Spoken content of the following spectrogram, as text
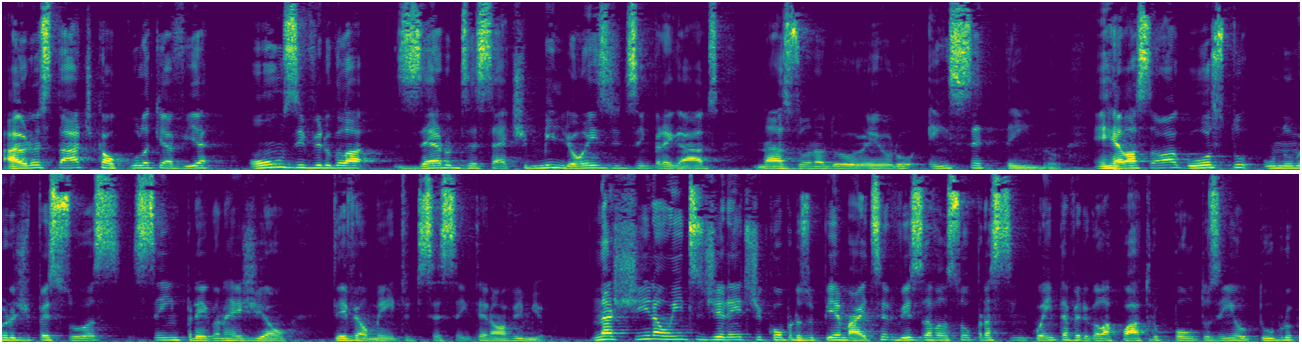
A Eurostat calcula que havia 11,017 milhões de desempregados na zona do euro em setembro. Em relação a agosto, o número de pessoas sem emprego na região teve aumento de 69 mil. Na China, o índice de gerente de compras do PMI de serviços avançou para 50,4 pontos em outubro,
